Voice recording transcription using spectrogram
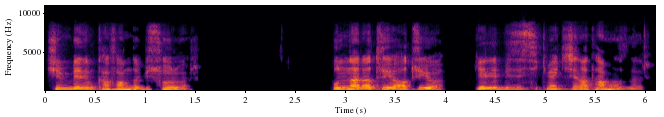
Şimdi benim kafamda bir soru var. Bunlar atıyor, atıyor. Gelir bizi sikmek için atamazlar.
